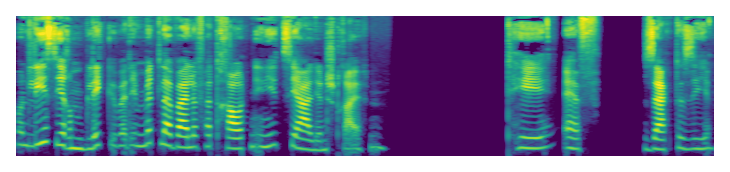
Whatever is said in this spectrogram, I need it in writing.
und ließ ihren Blick über die mittlerweile vertrauten Initialien streifen. T. F., sagte sie.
